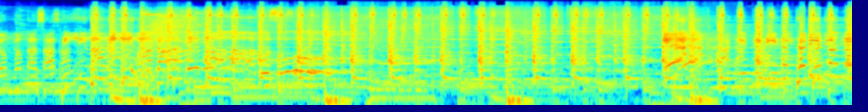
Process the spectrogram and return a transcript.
ગમતા સાથી રાણી માતા જેવા લાગો છો. એ તાકી તેરી નથડી તમે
